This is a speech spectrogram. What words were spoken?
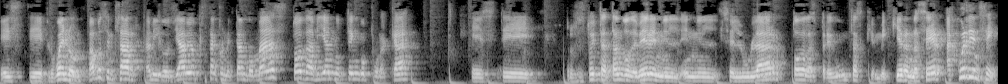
Este, pero bueno, vamos a empezar, amigos. Ya veo que están conectando más. Todavía no tengo por acá. Este, los estoy tratando de ver en el, en el celular todas las preguntas que me quieran hacer. Acuérdense,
